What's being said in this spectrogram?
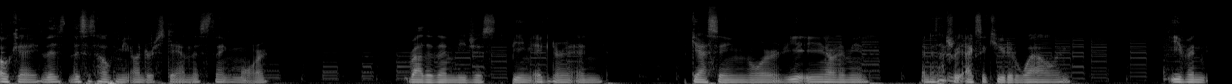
okay, this this is helping me understand this thing more, rather than me just being ignorant and guessing or you, you know what I mean. And it's actually Mhm. executed well and even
